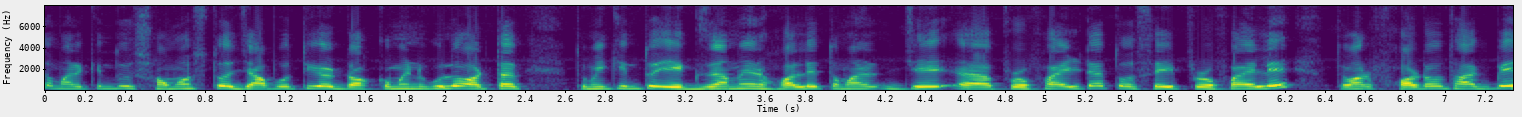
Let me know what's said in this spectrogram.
তোমার কিন্তু সমস্ত যাবতীয় ডকুমেন্টগুলো অর্থাৎ তুমি কিন্তু এক্সামের হলে তোমার যে প্রোফাইলটা তো সেই প্রোফাইলে তোমার ফটো থাকবে।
